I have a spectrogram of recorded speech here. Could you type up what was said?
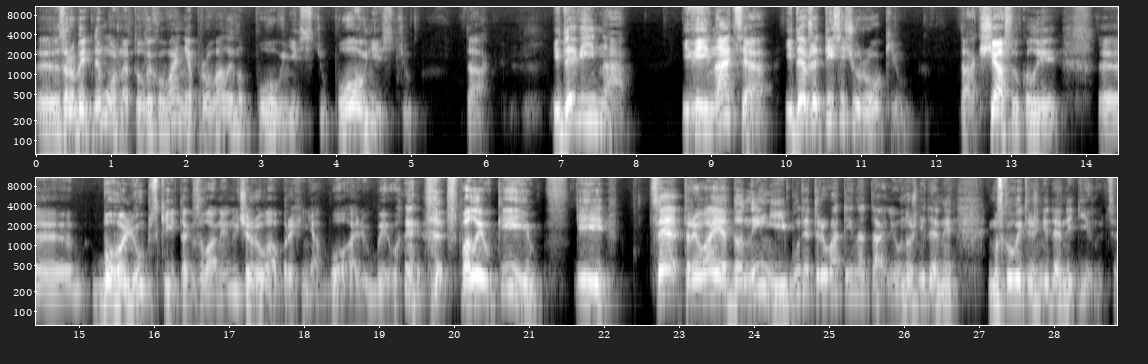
е, зробити не можна, то виховання провалено повністю, повністю. Так. Іде війна. І війна ця іде вже тисячу років. Так, з часу, коли е, Боголюбський, так званий, ну чергова брехня, Бога любив, спалив Київ. І це триває донині і буде тривати і надалі. Воно ж ніде не московити ж ніде не дінуться.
